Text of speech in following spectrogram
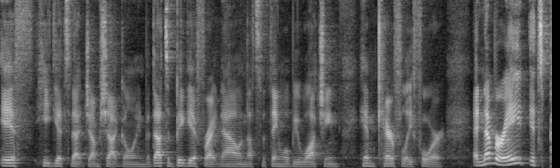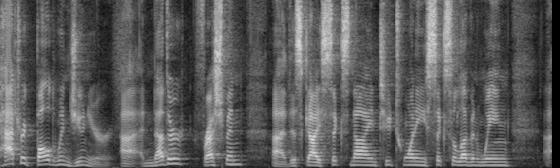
if he gets that jump shot going. But that's a big if right now, and that's the thing we'll be watching him carefully for. At number eight, it's Patrick Baldwin Jr., uh, another freshman. Uh, this guy, 6'9, 220, 6'11 wing. Uh,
